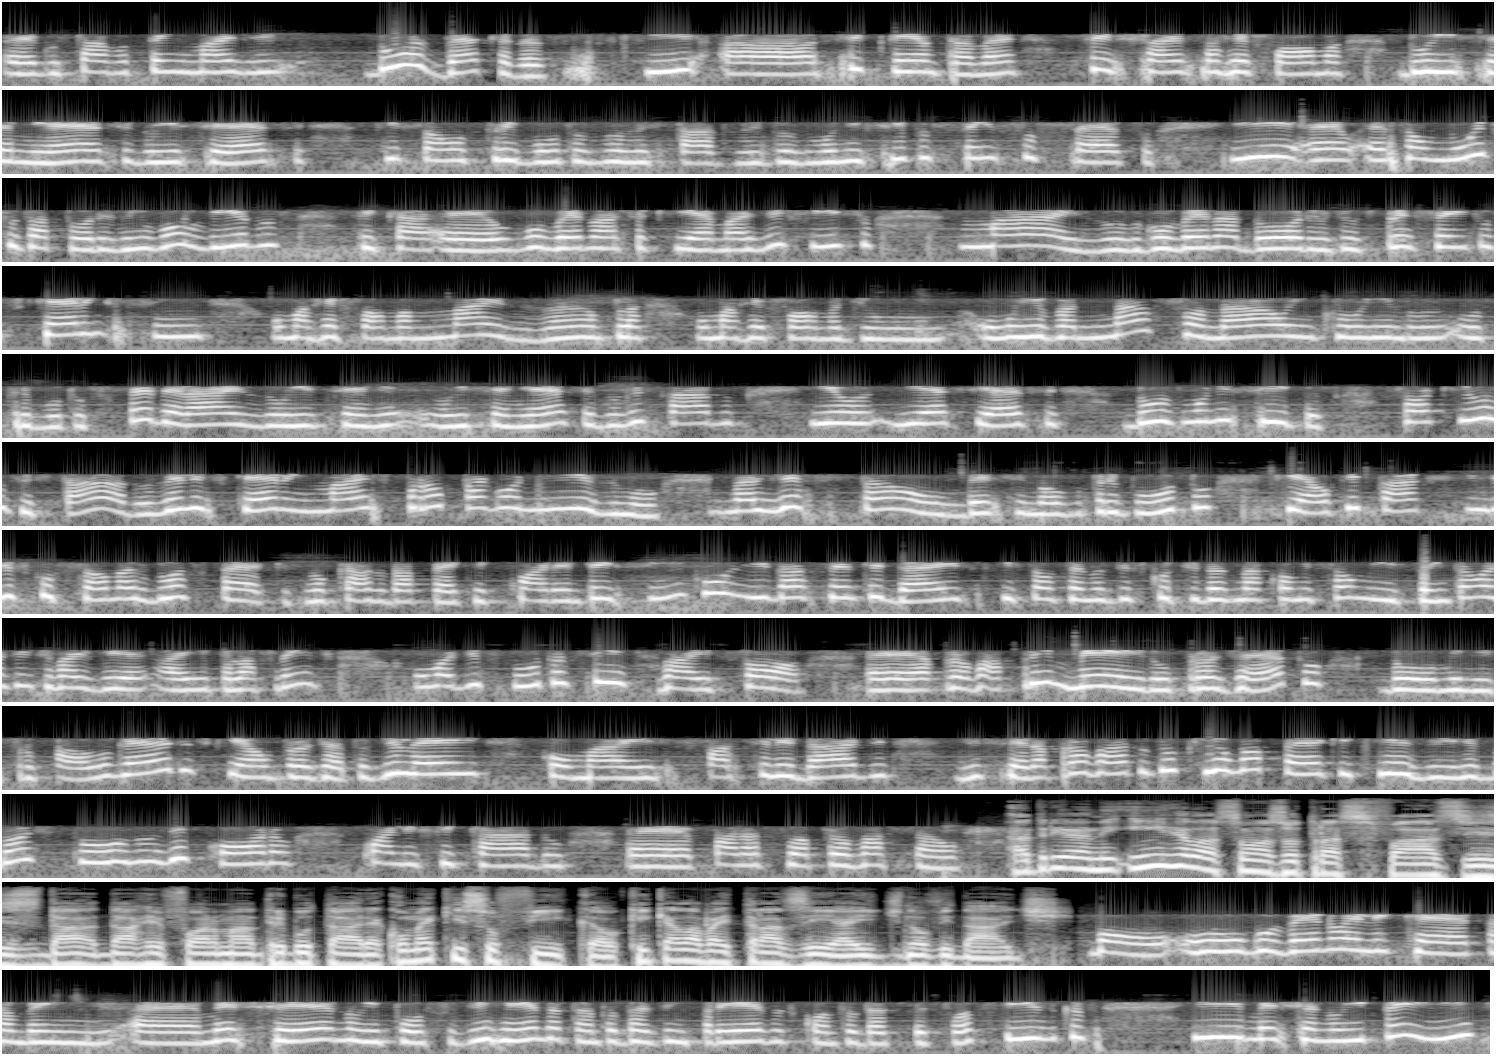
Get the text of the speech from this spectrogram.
É, Gustavo, tem mais de duas décadas que ah, se tenta né, fechar essa reforma do ICMS, do ICS, que são os tributos dos estados e dos municípios sem sucesso. E é, é, são muitos atores envolvidos, fica, é, o governo acha que é mais difícil, mas os governadores e os prefeitos querem sim uma reforma mais ampla, uma reforma de um, um IVA nacional, incluindo os tributos federais, o, ICN, o ICMS dos estados e o ISS dos municípios. Só que os estados, eles querem mais protagonismo na gestão desse novo tributo, que é o que está em discussão nas duas PECs, no caso da PEC 45 e da 110, que estão sendo discutidas na comissão mista. Então a gente vai ver aí pela frente uma disputa se vai só é, aprovar primeiro o projeto do ministro Paulo Guedes, que é um projeto de lei com mais facilidade de ser aprovado do que uma PEC que exige dois turnos e quórum qualificado é, para sua aprovação. Adriane, em relação às outras fases da, da reforma tributária, como é que isso fica? O que, que ela vai trazer aí de novidade? Bom, o governo ele quer também é, mexer no imposto de renda, tanto das empresas quanto das pessoas físicas, e mexer no IPI,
